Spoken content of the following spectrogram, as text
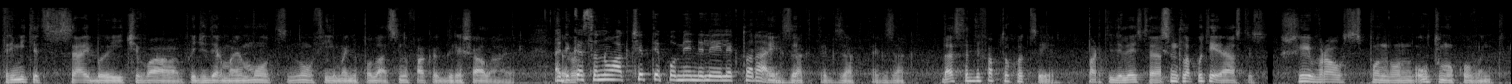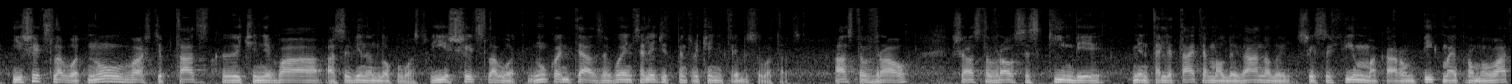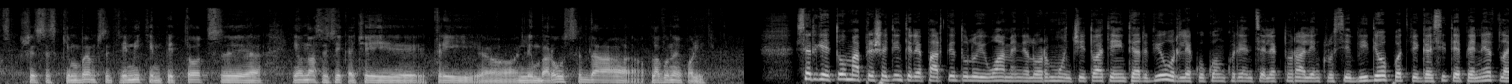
trimiteți să aibă ceva frigider mai mult, nu fie manipulați, nu facă greșeala aia. Adică să nu accepte pomenile electorale. Exact, exact, exact. Dar asta de fapt o hoție. Partidele astea sunt la putere astăzi. Și vreau să spun un ultimul cuvânt. Ieșiți la vot. Nu vă așteptați că cineva a să vină în locul vostru. Ieșiți la vot. Nu contează. Voi înțelegeți pentru cine trebuie să votați. Asta vreau și asta vreau să schimbe mentalitatea moldoveanului și să fim măcar un pic mai promovați și să schimbăm, să trimitem pe toți, eu nu o să zic acei trei uh, în limba rusă, dar la gunoi politic. Serghei Toma, președintele Partidului Oamenilor Muncii, toate interviurile cu concurenți electorali, inclusiv video, pot fi găsite pe net la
